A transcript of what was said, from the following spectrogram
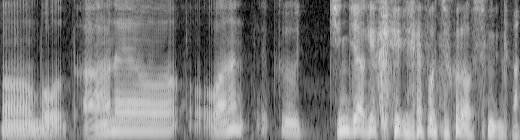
어, 뭐, 아내와는 그, 진지하게 그 얘기를 해본 적은 없습니다.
